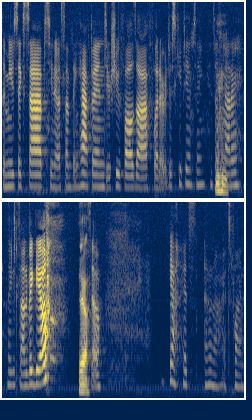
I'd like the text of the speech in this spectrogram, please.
the music stops, you know, something happens, your shoe falls off, whatever, just keep dancing. It doesn't Mhm. matter. Like, it's not a big deal. yeah. So, yeah, it's, I don't know, it's fun.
